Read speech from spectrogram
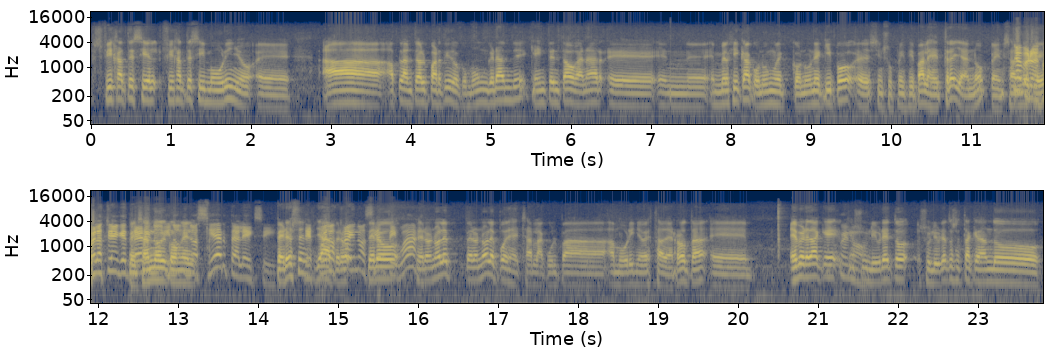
fíjate si el, fíjate si Mourinho eh, ha, planteado el partido como un grande que ha intentado ganar eh, eh, en, Bélgica con un, con un equipo sin sus principales estrellas, ¿no? Pensando no, pero después los tiene que traer y no, no, acierta, Alexis. Pero, ya, pero, pero, pero, no le, pero no le puedes echar la culpa a Mourinho de esta derrota. Es verdad que, su libreto su libreto se está quedando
